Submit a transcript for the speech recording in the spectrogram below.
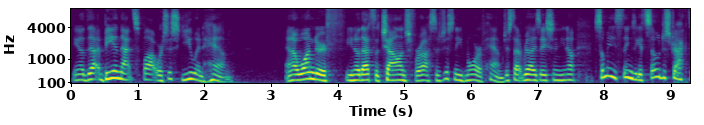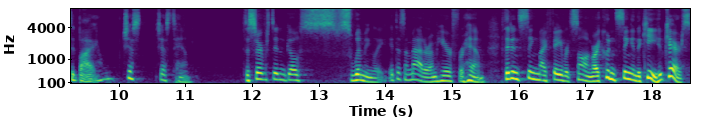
You know, that, be in that spot where it's just you and Him. And I wonder if, you know, that's the challenge for us. We just need more of Him. Just that realization, you know, so many of these things I get so distracted by. Just, just Him. If the service didn't go swimmingly. It doesn't matter. I'm here for him. If they didn't sing my favorite song or I couldn't sing in the key, who cares?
